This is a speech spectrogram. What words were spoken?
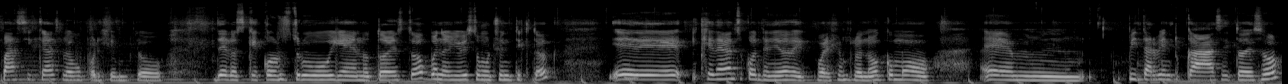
básicas, luego por ejemplo, de los que construyen o todo esto, bueno, yo he visto mucho en TikTok, eh, generan su contenido de, por ejemplo, ¿no? Como em, pintar bien tu casa y todo eso.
